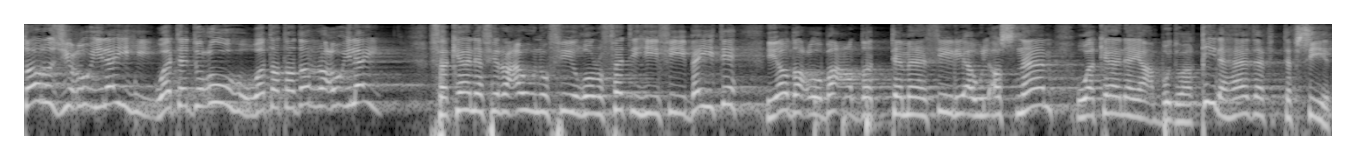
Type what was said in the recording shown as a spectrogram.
ترجع إليه وتدعوه وتتضرع إليه. فكان فرعون في غرفته في بيته يضع بعض التماثيل أو الأصنام وكان يعبدها. قيل هذا في التفسير.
